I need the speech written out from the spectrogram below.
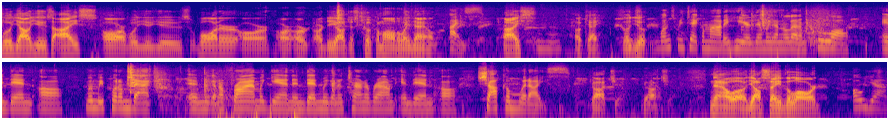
will y'all use ice or will you use water or, or, or, or do y'all just cook them all the way down? Ice. Ice? Okay. So once, you once we take them out of here, then we're gonna let them cool off, and then uh, when we put them back, and we're gonna fry them again, and then we're gonna turn around and then uh, shock them with ice. gotcha, gotcha. Now, uh, y'all save the lard. Oh yes.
